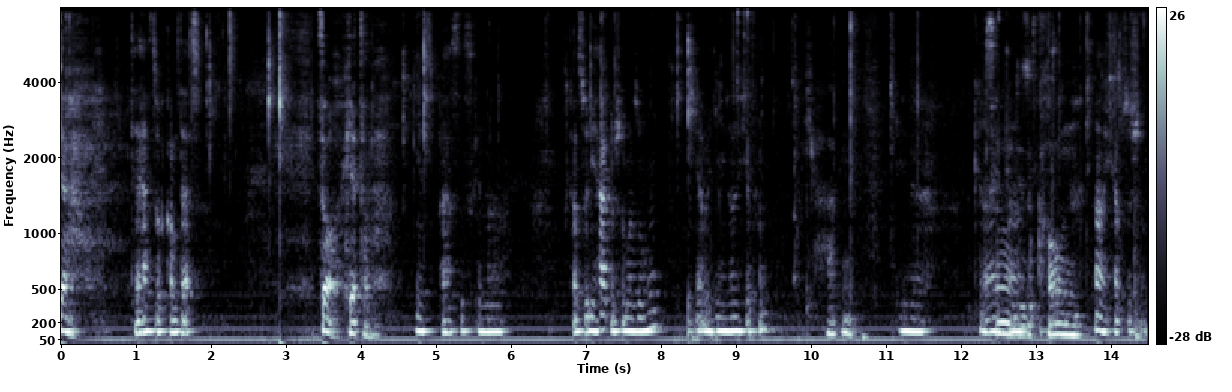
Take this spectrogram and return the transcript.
Ja. Der Herzog kommt das. So, jetzt aber. Jetzt passt es genau. Kannst du die Haken schon mal suchen? Die habe ich noch nicht gefunden. Die Haken. Diese Greifer. diese grauen. Ah, ich habe sie schon.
